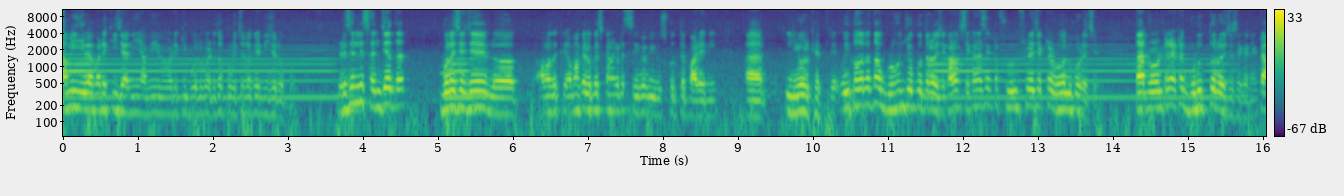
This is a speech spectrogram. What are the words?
আমি এই ব্যাপারে কি জানি, আমি এই ব্যাপারে কি বলব, এটা তো পরিচালকের নিজের ওপর। রিসেন্টলি সঞ্জয় দত্ত বলেছে যে আমাদেরকে, আমাকে লোকেশ কানাকাটা সেইভাবে ইউজ করতে পারেনি লিওর ক্ষেত্রে। ওই কথাটা তাও গ্রহণযোগ্যতা রয়েছে, কারণ সেখানে সে একটা ফুল ফ্লেজ একটা রোল করেছে। তার রোলটার একটা গুরুত্ব রয়েছে সেখানে, একটা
